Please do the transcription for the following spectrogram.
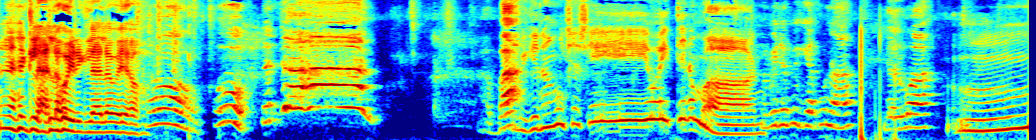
Naglalaway, naglalaway ako. Oh, oh, dandahan! Aba, Bigyan naman siya si Whitey naman. mabinabigyan ko na. Dalawa. Mm.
